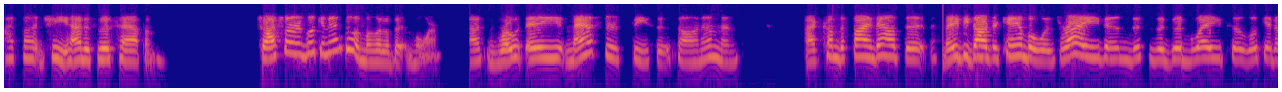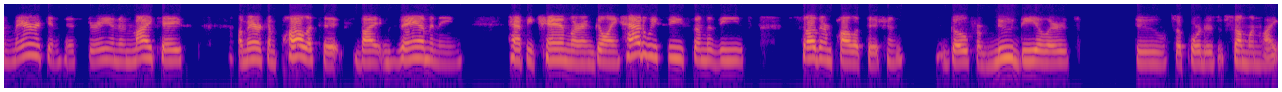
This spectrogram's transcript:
I thought, gee, how does this happen? So I started looking into him a little bit more. I wrote a master's thesis on him and I come to find out that maybe Dr. Campbell was right and this is a good way to look at American history. And in my case, American politics by examining Happy Chandler and going, how do we see some of these Southern politicians go from New Dealers to supporters of someone like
